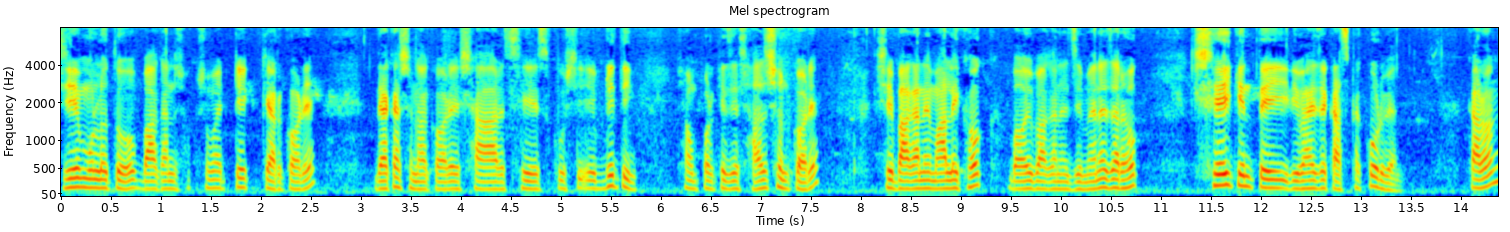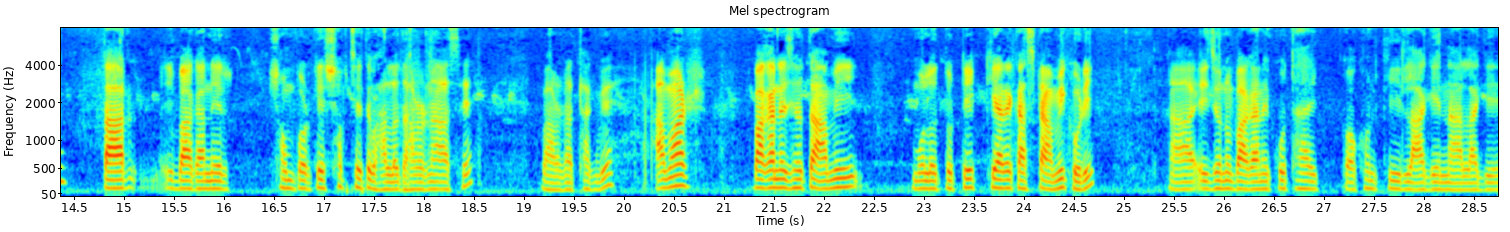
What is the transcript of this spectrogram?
যে মূলত বাগান সবসময় টেক কেয়ার করে, দেখাশোনা করে, সার, সেচ কুশি এভরিথিং সম্পর্কে যে সাজেশন করে, সে বাগানের মালিক হোক বা ওই বাগানের যে ম্যানেজার হোক, সেই কিন্তু এই রিভাইজের কাজটা করবেন। কারণ তার এই বাগানের সম্পর্কে সবচেয়ে ভালো ধারণা আছে, ধারণা থাকবে। আমার বাগানে যেহেতু আমি মূলত টেক কেয়ারের কাজটা আমি করি। এই জন্য বাগানে কোথায় কখন কি লাগে, না লাগে,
